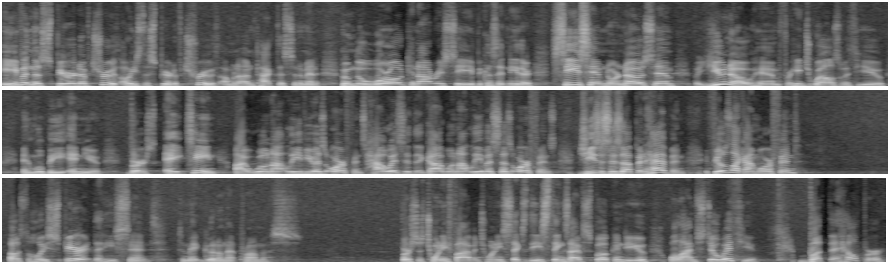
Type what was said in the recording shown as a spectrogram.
Even the Spirit of truth. Oh, he's the Spirit of truth. I'm going to unpack this in a minute. Whom the world cannot receive because it neither sees him nor knows him, but you know him, for he dwells with you and will be in you. Verse 18 I will not leave you as orphans. How is it that God will not leave us as orphans? Jesus is up in heaven. It feels like I'm orphaned. Oh, it's the Holy Spirit that he sent to make good on that promise. Verses 25 and 26 These things I have spoken to you while I'm still with you. But the Helper,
